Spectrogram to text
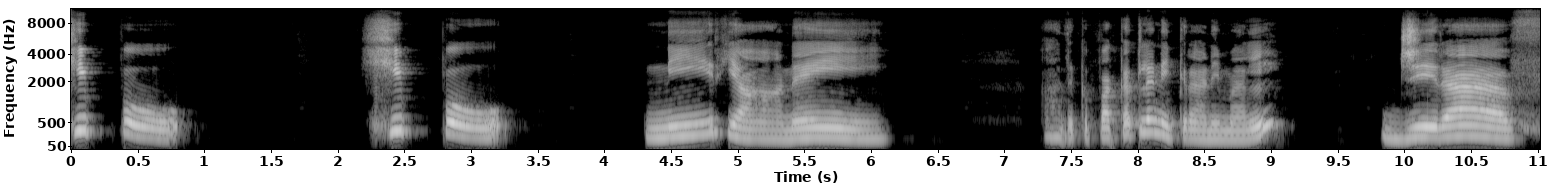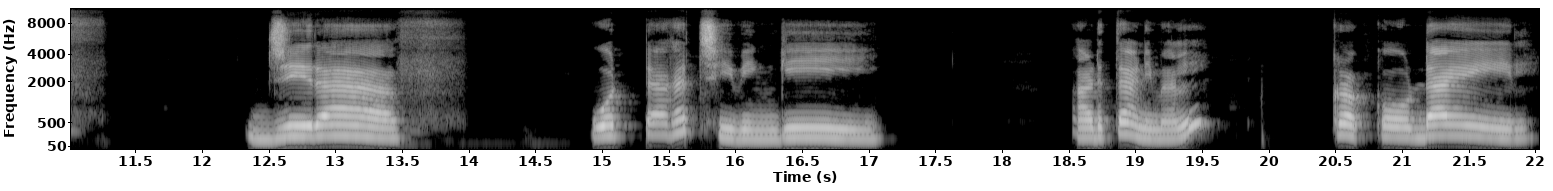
ஹிப்போ. ஹிப்போ. நீர் யானை அதுக்கு பக்கத்தில் நிற்கிற அனிமல் ஜிராஃப். ஜிராஃப். ஒட்டகச் சிவிங்கி. அடுத்த அனிமல் க்ரொக்கோடைல்.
